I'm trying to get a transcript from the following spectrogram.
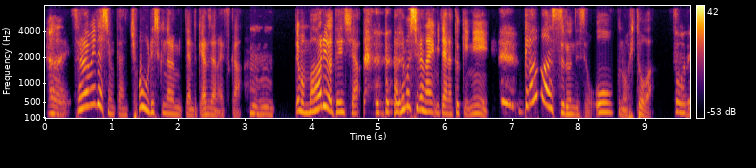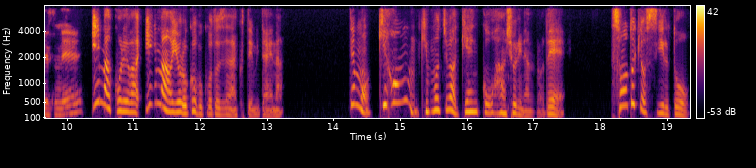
はい。それを見た瞬間超嬉しくなるみたいな時あるじゃないですか。うんうん。でも周りは電車、誰も知らないみたいな時に、我慢するんですよ、多くの人は。そうですね。今これは今喜ぶことじゃなくてみたいな。でも、基本気持ちは現行犯処理なので、その時を過ぎると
